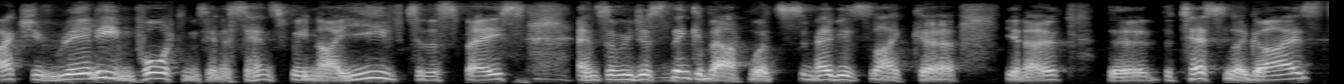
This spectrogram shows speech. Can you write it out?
are actually really important in a sense. We're naive to the space. And so we just mm-hmm. think about what's maybe it's like uh, you know the the tesla guys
